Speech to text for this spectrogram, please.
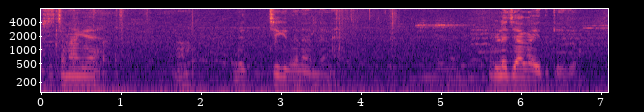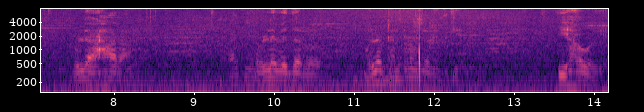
ಎಷ್ಟು ಚೆನ್ನಾಗಿ ಬೆಚ್ಚಗಿದ್ದಾನೆ ಅಲ್ಲೇ ಒಳ್ಳೆ ಜಾಗ ಇದಕ್ಕೆ ಇದು. ಒಳ್ಳೆ ಆಹಾರ. ಒಳ್ಳೆ ವೆದರು ಒಳ್ಳೆ ಟೆಂಪ್ರೇಚರ್ ಇದಕ್ಕೆ. ಈ ಹಾವುಗಳಿಗೆ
